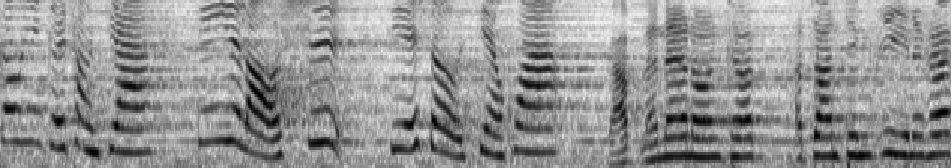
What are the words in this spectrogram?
高音 歌唱家丁毅老师接受献花。ครับและแน่นอนครับ อาจารย์ติงอี้นะครับ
